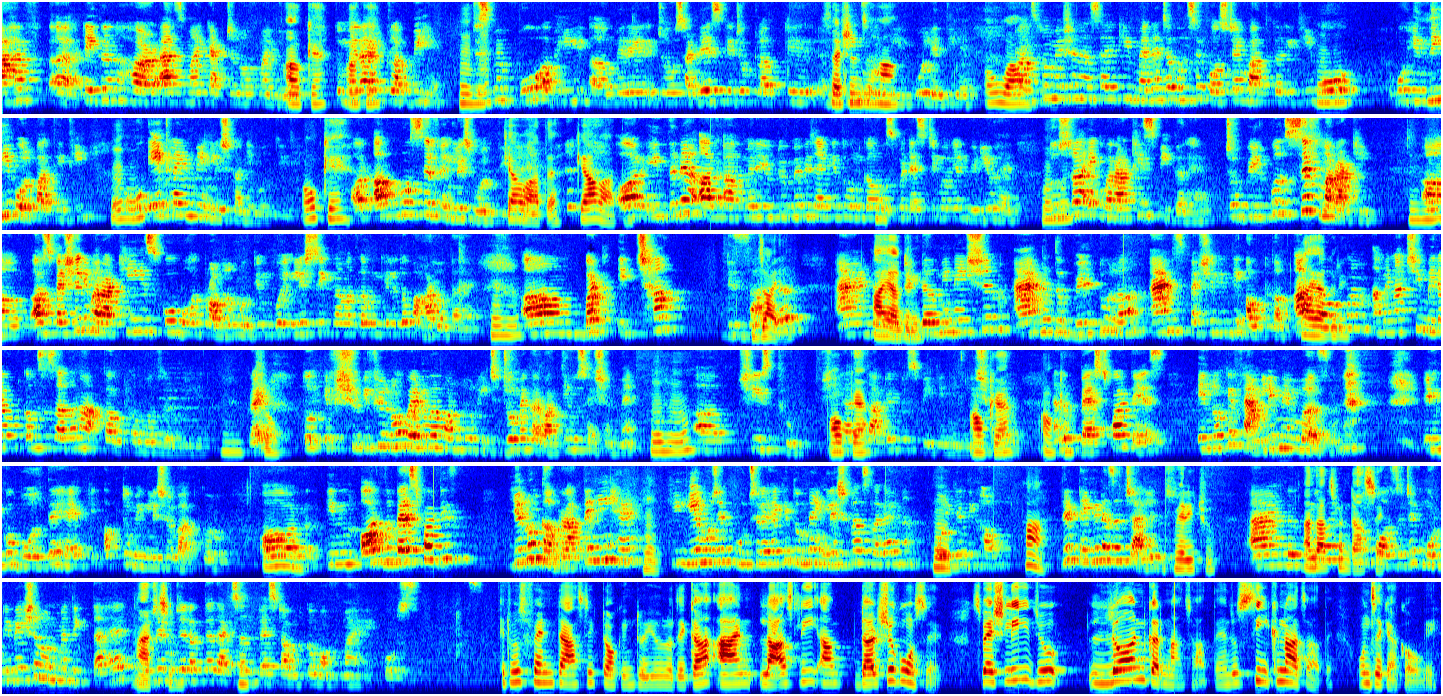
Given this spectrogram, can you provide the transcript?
uh, taken her as my captain of my group. Okay तो मेरा ओके एक क्लब भी है हम्म। जिसमें वो अभी uh, मेरे जो संडेज के जो क्लब के Sessions, meetings हाँ। वो लेती है ओह वाह ट्रांसफॉर्मेशन ऐसा है कि मैंने जब उनसे फ़र्स्ट टाइम बात करी थी वो हम्म। वो हिंदी ही बोल पाती थी हम्म। वो एक लाइन भी इंग्लिश का नहीं बोलती ओके और अब वो सिर्फ़ इंग्लिश बोलती क्या है बात है क्या बात है और इतने और आप मेरे YouTube में भी जाएँगे तो उनका उसमें टेस्टिमोनियल वीडियो है। दूसरा एक मराठी स्पीकर है जो बिल्कुल सिर्फ़ मराठी और स्पेशली मराठी को बहुत प्रॉब्लम होती है उनको इंग्लिश सीखना मतलब उनके लिए तो पहाड़ होता है हम्म। बट इच्छा desire and I agree. Determination and the will to learn and specially the outcome I agree. Outcome Meenakshi मेरे आउटकम से ज़्यादा ना आपका आउटकम बहुत ज़रूरी है हम्म, राइट true. तो if if you know where do I want to reach जो मैं करवाती हूँ सेशन में hmm, uh, she's through. She Okay. has started to speak in English. Okay, okay. And the best part is, इन लोग के family members इनको बोलते हैं कि अब तुम इंग्लिश में बात करो. और इन और द बेस्ट पार्ट इज़ ये लोग घबराते नहीं हैं Hmm. कि ये मुझे पूछ रहे हैं कि तुमने इंग्लिश क्लास लगाई ना? बोल के दिखाओ। हाँ। They take it as a challenge very true and And that's fantastic. Positive motivation उनमें दिखता है। मुझे मुझे लगता है that's the best outcome of my course it was fantastic talking to you Rutika and lastly आप दर्शकों से स्पेशली जो लर्न करना चाहते हैं जो सीखना चाहते हैं उनसे क्या कहोगे?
